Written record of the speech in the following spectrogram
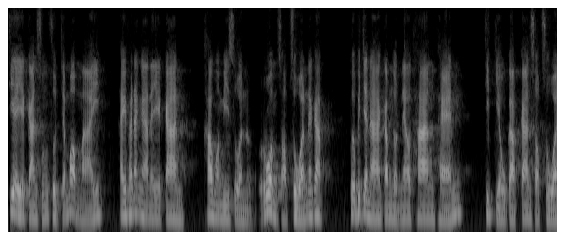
ที่อายการสูงสุดจะมอบหมาย ให้พนักงานอายการ เข้ามามีส่วนร่วมสอบสวนนะครับ เพื่อพิจารณากำหนดแนวทางแผนที่เกี่ยวกับการสอบสวน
